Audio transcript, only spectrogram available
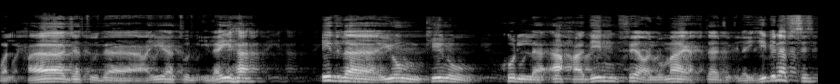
والحاجة داعية إليها إذ لا يمكن كل أحد فعل ما يحتاج إليه بنفسه.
